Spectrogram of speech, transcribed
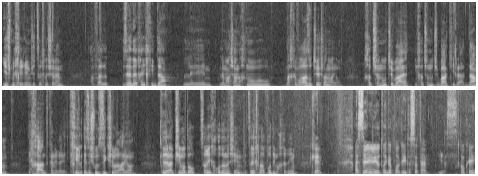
יש מחירים שצריך לשלם, אבל זה הדרך היחידה למה שאנחנו, לחברה הזאת שיש לנו היום. חדשנות שבאה היא חדשנות שבאה כי לאדם אחד כנראה התחיל איזשהו זיק של רעיון. כדי להגשים אותו צריך עוד אנשים וצריך לעבוד עם אחרים. כן. אז תן לי להיות רגע פרקליט השטן. יס. אוקיי?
